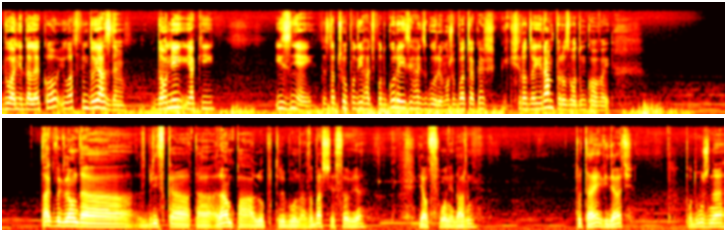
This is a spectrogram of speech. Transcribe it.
była niedaleko i łatwym dojazdem do niej, jak i, i z niej. Wystarczyło podjechać pod górę i zjechać z góry. Może była to jakaś, jakiś rodzaj rampy rozładunkowej. Tak wygląda z bliska ta rampa lub trybuna. Zobaczcie sobie, ja odsłonię darń. Tutaj widać podłużne,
